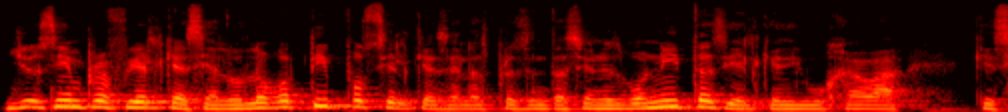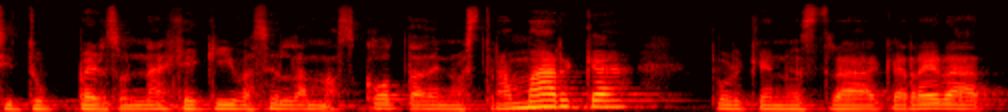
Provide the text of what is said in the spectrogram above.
yo siempre fui el que hacía los logotipos y el que hacía las presentaciones bonitas y el que dibujaba que si tu personaje que iba a ser la mascota de nuestra marca, porque en nuestra carrera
